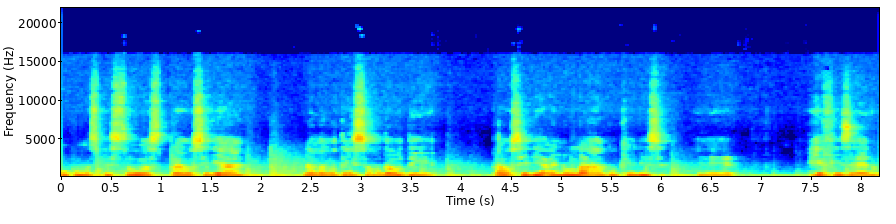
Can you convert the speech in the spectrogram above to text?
algumas pessoas para auxiliar na manutenção da aldeia, para auxiliar no lago que eles é, refizeram,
